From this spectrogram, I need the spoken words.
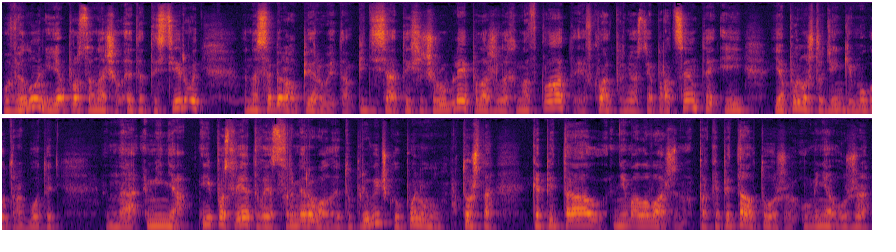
В Вавилоне я просто начал это тестировать, насобирал первые там 50 тысяч рублей, положил их на вклад, и вклад принес мне проценты, и я понял, что деньги могут работать на меня. И после этого я сформировал эту привычку и понял то, что капитал немаловажен. Про капитал тоже у меня уже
